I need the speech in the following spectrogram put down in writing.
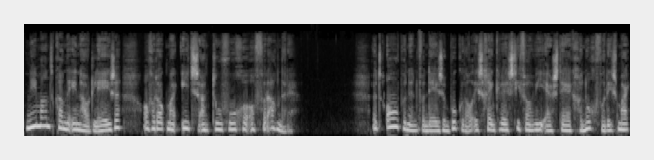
Niemand kan de inhoud lezen of er ook maar iets aan toevoegen of veranderen. Het openen van deze boekrol is geen kwestie van wie er sterk genoeg voor is, maar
